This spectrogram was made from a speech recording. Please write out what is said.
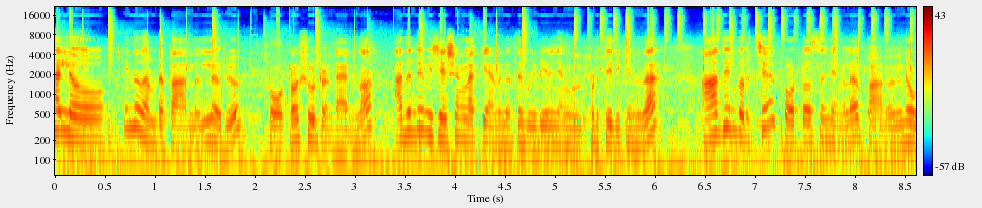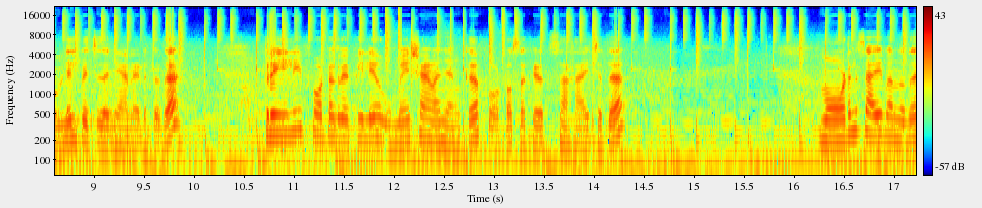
ഹലോ ഇന്ന് നമ്മുടെ പാർലറിൽ ഒരു ഫോട്ടോഷൂട്ട് ഉണ്ടായിരുന്നു. അതിന്റെ വിശേഷങ്ങളൊക്കെയാണ് ഇന്നത്തെ വീഡിയോയിൽ ഞങ്ങൾ ഉൾപ്പെടുത്തിയിരിക്കുന്നത്. ആദ്യം കുറച്ച് ഫോട്ടോസ് ഞങ്ങൾ പാർലറിന്റെ ഉള്ളിൽ വെച്ച് തന്നെയാണ് എടുത്തത്. പ്രീലി ഫോട്ടോഗ്രാഫിയിലെ ഉമേഷാണ് ഞങ്ങൾക്ക് ഫോട്ടോസൊക്കെ എടുത്ത് സഹായിച്ചത്. മോഡൽസായി വന്നത്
